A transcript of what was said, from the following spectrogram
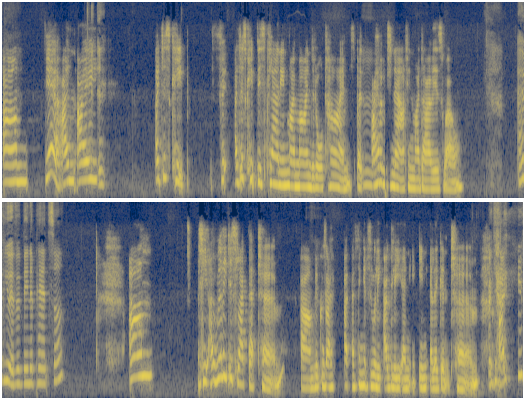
Um, yeah, I, I, I just keep, I just keep this plan in my mind at all times, but mm. I have it written out in my diary as well. Have you ever been a pantser? Um, see, I really dislike that term um, because I, I think it's a really ugly and inelegant term. Okay. I,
